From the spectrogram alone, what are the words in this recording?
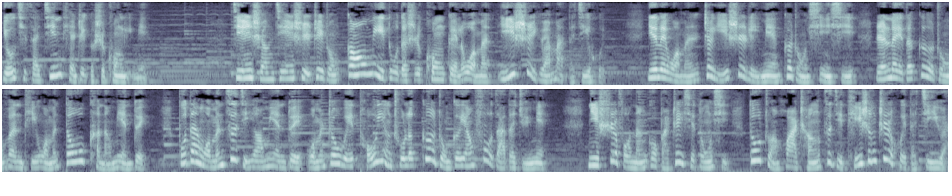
尤其在今天这个时空里面，今生今世这种高密度的时空给了我们一世圆满的机会，因为我们这一世里面各种信息、人类的各种问题，我们都可能面对。不但我们自己要面对，我们周围投影出了各种各样复杂的局面。你是否能够把这些东西都转化成自己提升智慧的机缘？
